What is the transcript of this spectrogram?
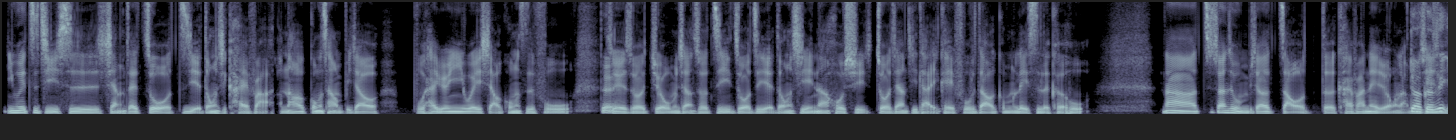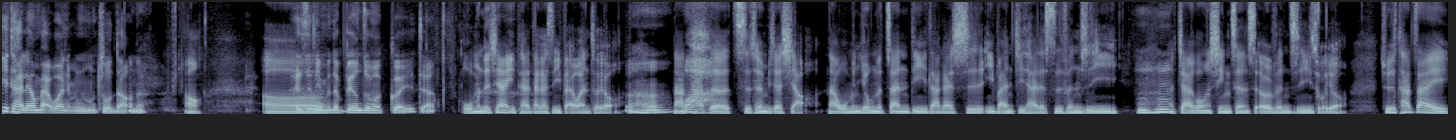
因为自己是想在做自己的东西开发，然后工厂比较不太愿意为小公司服务，对所以说就我们想说自己做自己的东西，那或许做这样机台也可以服务到跟我们类似的客户。那这算是我们比较早的开发内容了。对，可是，一台两百万，你们怎么做到呢？哦，呃，还是你们的不用这么贵，这样。我们的现在一台大概是一百万左右。嗯哼。那它的尺寸比较小，那我们用的占地大概是一般机台的四分之一。嗯哼。加工行程是二分之一左右，就是它在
